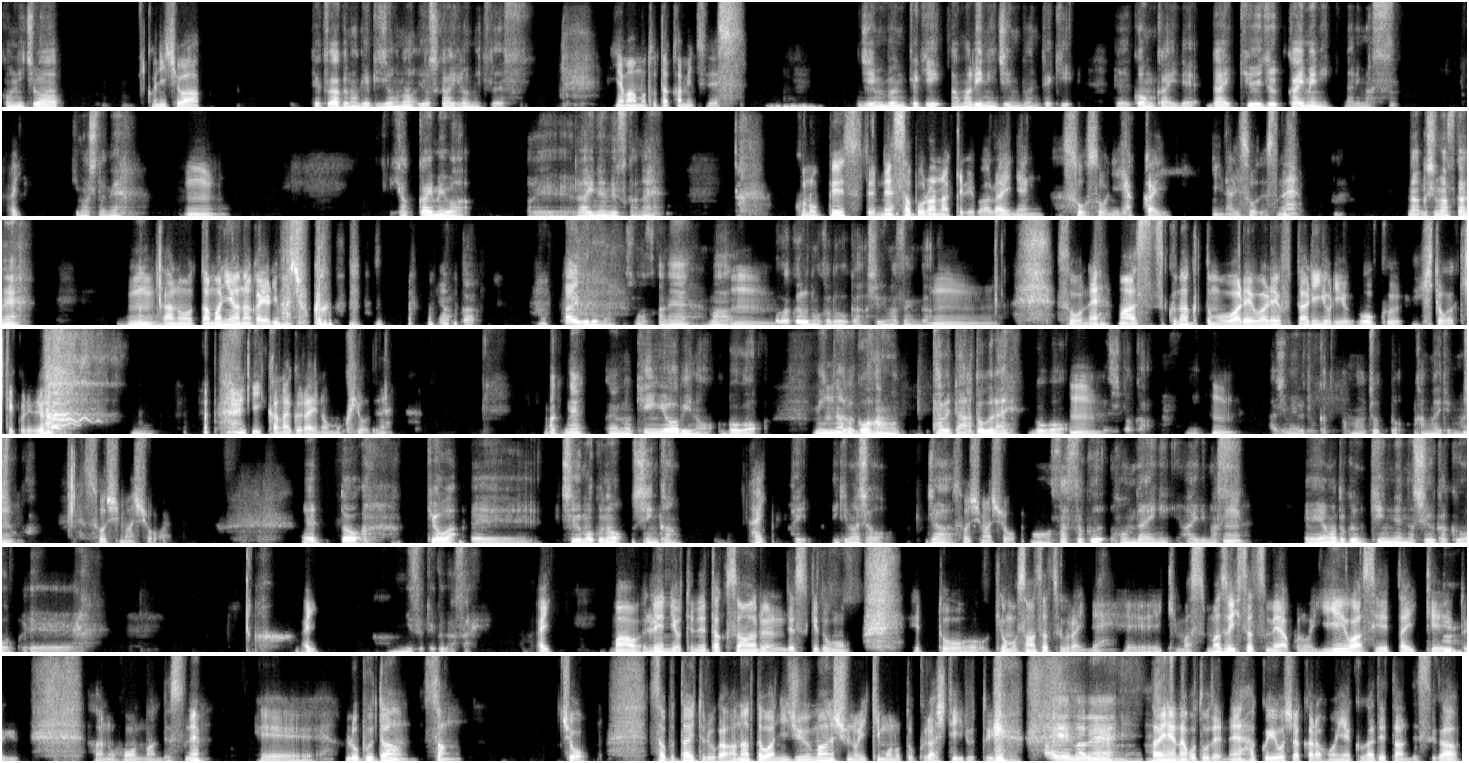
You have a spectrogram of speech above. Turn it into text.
こんにちは。こんにちは。哲学の劇場の吉川博光です。山本隆光です。人文的、あまりに人文的。えー今回で第90回目になります。はい。来ましたね。うん。100回目は、えー来年ですかね。このペースでね、サボらなければ来年早々に100回になりそうですね。なんかしますかね。うん。あの、たまには何かやりましょうか。なんか、ライブでもしますかね。まあ、うん人。が来るのかどうか知りませんが。うん。そうね。まあ、少なくとも我々2人より多く人が来てくれればうん いいかなぐらいの目標でね。まあね、あの金曜日の午後、みんながご飯を食べた後ぐらい、午後うん9。時とかにうん。始めるとか、まあちょっと考えてみましょうか。そうしましょえっと、今日は、えー注目の新刊。はい。はい、行きましょう。じゃう。あ、そうしましょもう早速本題に入ります。う。うん。えー山本君、近年の収穫を、えーはい。見せてください。まあ、例によってね、たくさんあるんですけども、えっと、今日も3冊ぐらいね、えーいきます。まず1冊目は、この家は生態系うんという、あの本なんですね。えーロブ・ダンさん著。サブタイトルがあなたは20万種の生き物と暮らしているという大変だね。あの大変なことでね、白洋社から翻訳が出たんですが、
